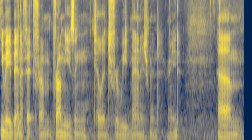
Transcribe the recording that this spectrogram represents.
you may benefit from from using tillage for weed management, right? Um,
